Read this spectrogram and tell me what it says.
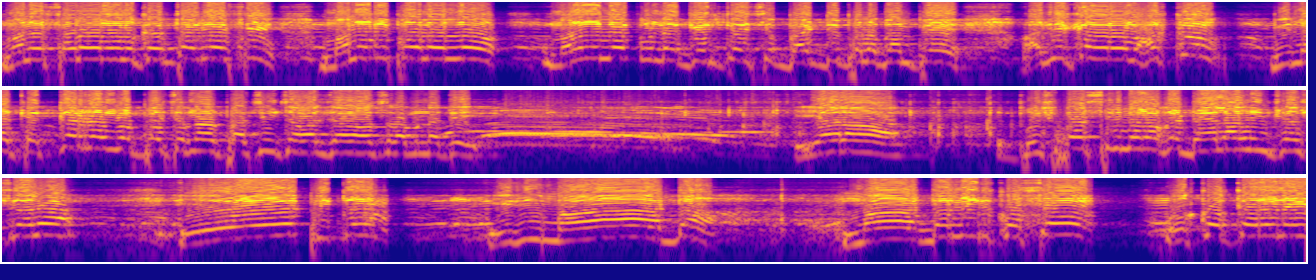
మన స్థలాలను కబ్జా చేసి మన పొలంలో మన లేకుండా గెంటేసి బయట పొల పంపే అధికారం హక్కు వీళ్ళకి ఎక్కడ చెప్పేసి మనం ప్రశ్నించవలసిన అవసరం ఉన్నది. ఇలా పుష్ప సినిమాలో ఒక డైలాగ్ తెలుసు కదా? ఏ బిడ్డ ఇది మా అడ్డ. మా అడ్డ మీదకి వస్తే ఒక్కొక్కరిని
